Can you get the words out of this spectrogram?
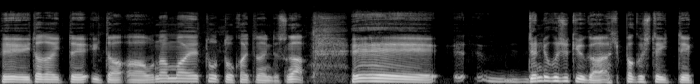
えー、いただいていたあ、お名前等々書いてないんですが、えー、電力需給が逼迫していて、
